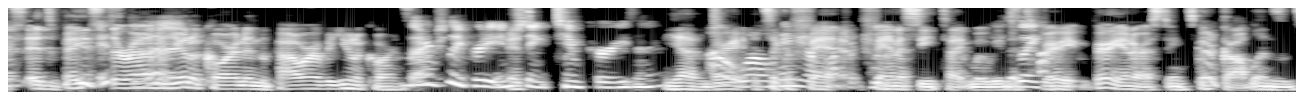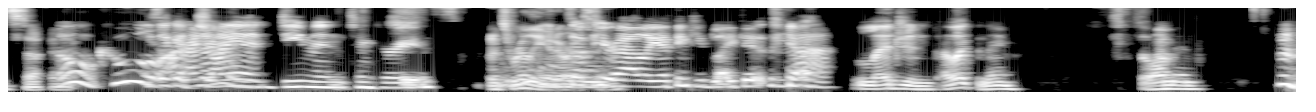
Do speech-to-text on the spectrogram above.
it's it's based It's around good. a unicorn and the power of a unicorn. It's actually pretty interesting. Tim Curry's in it. Yeah, oh, very. Oh, well, it's like a fa- it. fantasy type movie It's that's like- very very interesting. It's got hmm. goblins and stuff in it. Oh, cool. He's like All a right, I'm giant demon, Tim Curry is. It's really Ooh. It's interesting. up your alley. I think you'd like it. Yeah. Legend. I like the name. So I'm in. Hmm.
